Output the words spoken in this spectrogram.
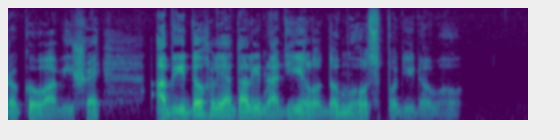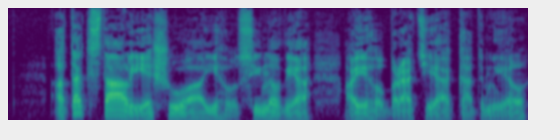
rokov a vyše, aby dohliadali na dielo domu hospodinovho. A tak stáli Ješua, jeho synovia a jeho bratia Kadmiel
